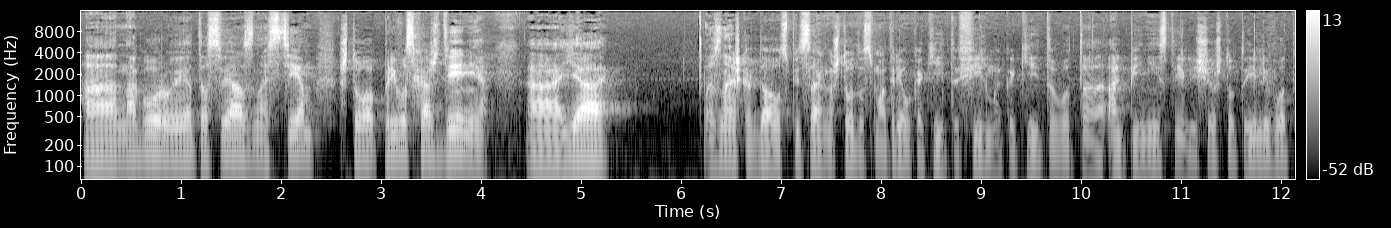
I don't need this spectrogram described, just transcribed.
а, на гору, и это связано с тем, что при восхождении а, я знаешь, когда вот специально что-то смотрел, какие-то фильмы, какие-то вот а, альпинисты или еще что-то, или вот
